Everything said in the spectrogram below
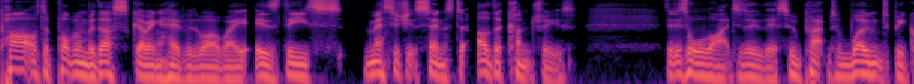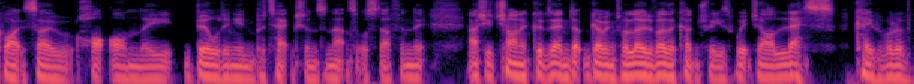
part of the problem with us going ahead with Huawei is the message it sends to other countries that it's all right to do this, who perhaps won't be quite so hot on the building in protections and that sort of stuff. And actually, China could end up going to a load of other countries which are less capable of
